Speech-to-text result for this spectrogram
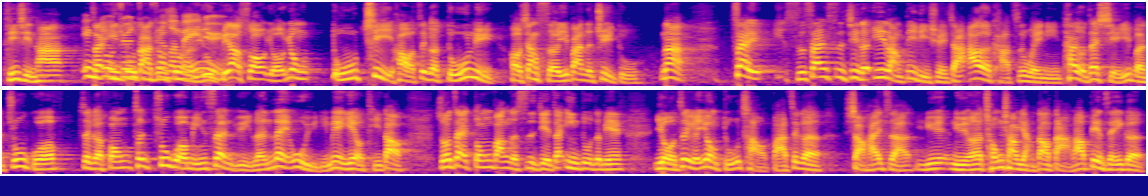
提醒他在印度大军送的礼物不要收，有用毒气哈，这个毒女好像蛇一般的剧毒。那在十三世纪的伊朗地理学家阿尔卡兹维尼，他有在写一本《诸国这个风这诸国名胜与人类物语》里面也有提到，说在东方的世界，在印度这边有这个用毒草把这个小孩子啊女女儿从小养到大，然后变成一个。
